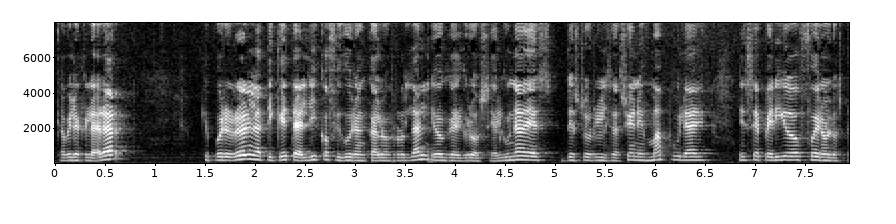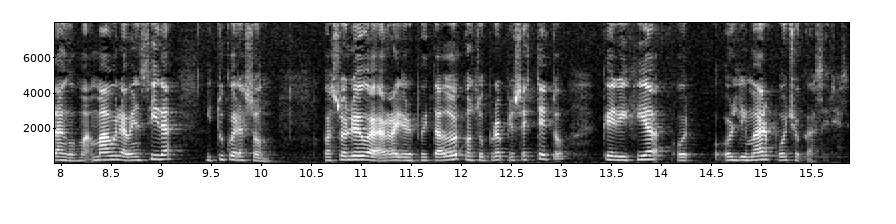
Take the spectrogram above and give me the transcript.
Cabe aclarar que por error en la etiqueta del disco figuran Carlos Roldán y Olga El Grosse. Algunas de, sus realizaciones más populares de ese periodo fueron los tangos Ma- Maula Vencida y Tu Corazón. Pasó luego a Radio Espectador con su propio sexteto que dirigía Ol- Oldimar Pocho Cáceres.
